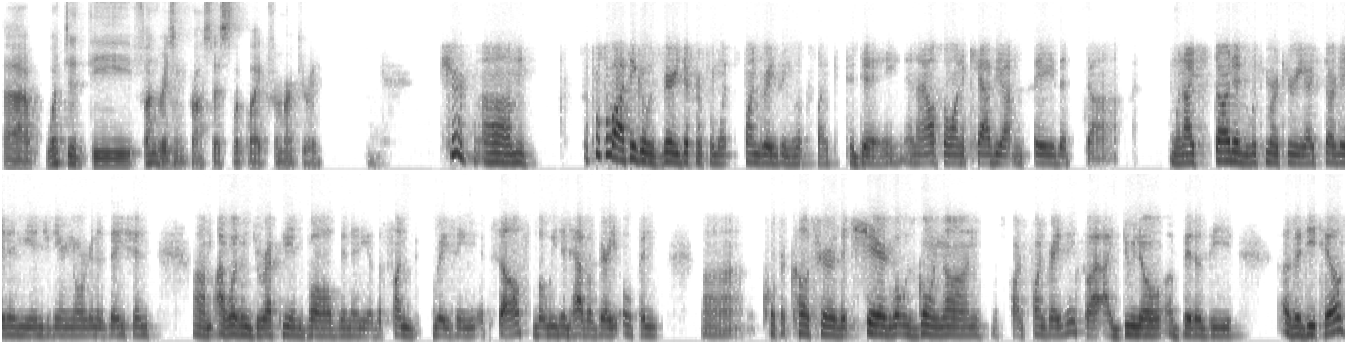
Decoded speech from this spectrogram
Uh, what did the fundraising process look like for Mercury? Sure. Um, so first of all, I think it was very different from what fundraising looks like today. And I also want to caveat and say that uh, when I started with Mercury, I started in the engineering organization. Um, I wasn't directly involved in any of the fundraising itself, but we did have a very open uh, corporate culture that shared what was going on as part of fundraising. So I, I do know a bit of the of the details,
